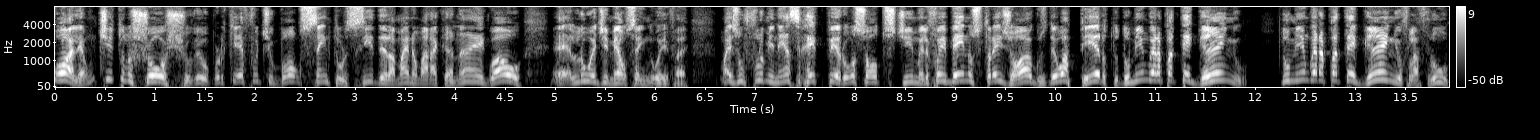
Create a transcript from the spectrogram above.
olha, um título xoxo, viu? Porque futebol sem torcida, ainda mais no Maracanã, é igual é, lua de mel sem noiva. Mas o Fluminense recuperou sua autoestima. Ele foi bem nos três jogos, deu aperto. Domingo era para ter ganho. Domingo era para ter ganho o Fla-Flu.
